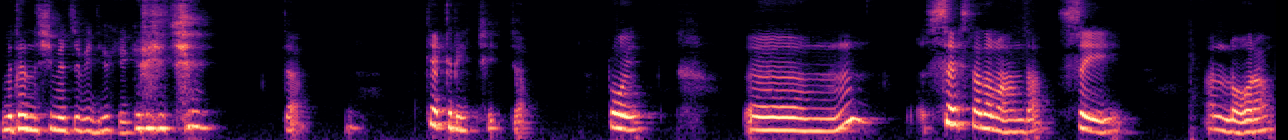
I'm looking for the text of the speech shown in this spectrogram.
Mettendoci mezzo video che gricci. Già. Che gricci già. Poi um, Sesta domanda, sì. Allora,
